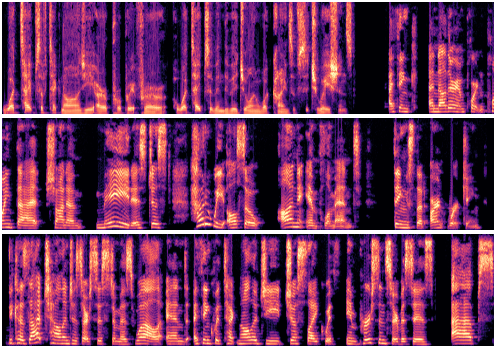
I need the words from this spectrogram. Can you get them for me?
what types of technology are appropriate for what types of individual and what kinds of situations. I think another important point that Shauna made is just how do we also unimplement things that aren't working? Because that challenges our system as well. And I think with technology, just like with in person services, apps,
